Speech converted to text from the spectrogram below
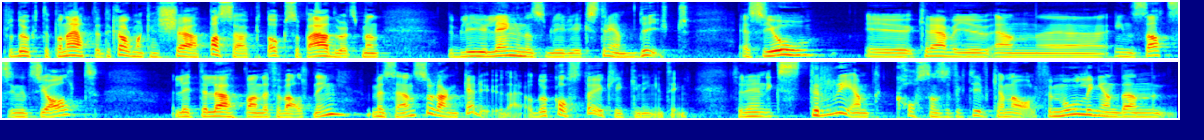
produkter på nätet. Det är klart man kan köpa sökt också på AdWords men det blir ju i längden så blir det ju extremt dyrt. SEO ju, eh, kräver ju en eh, insats initialt, lite löpande förvaltning, men sen så rankar det ju där och då kostar ju klicken ingenting. Så det är en extremt kostnadseffektiv kanal, förmodligen den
